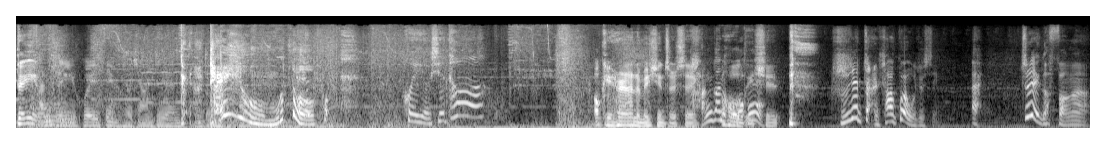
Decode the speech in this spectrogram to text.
弹 damn. 指一挥便可将敌人弹动。Damn, what the fuck? 会有些痛哦。Okay, her animations are sick. 弹钢头 Holy shit. 直接斩杀怪物就行。哎，这个方案啊，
